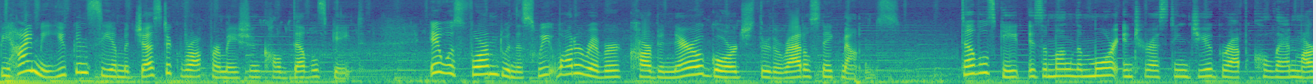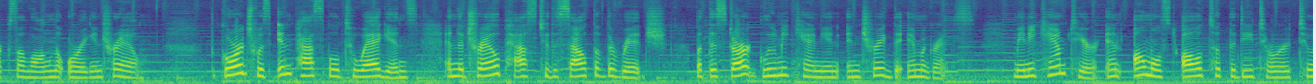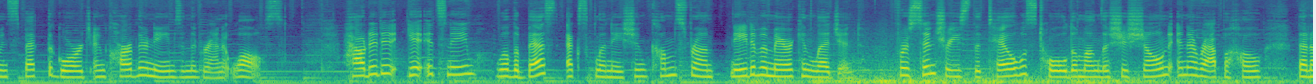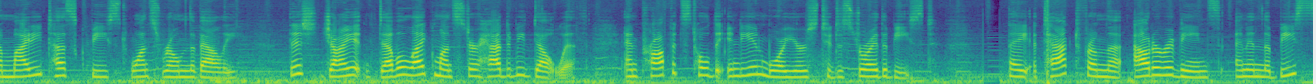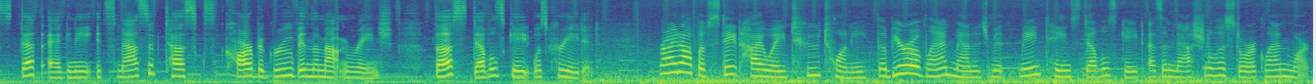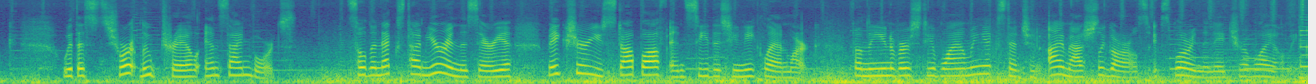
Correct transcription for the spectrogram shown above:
Behind me, you can see a majestic rock formation called Devil's Gate. It was formed when the Sweetwater River carved a narrow gorge through the Rattlesnake Mountains. Devil's Gate is among the more interesting geographical landmarks along the Oregon Trail. The gorge was impassable to wagons and the trail passed to the south of the ridge, but this dark, gloomy canyon intrigued the immigrants. Many camped here and almost all took the detour to inspect the gorge and carve their names in the granite walls. How did it get its name? Well, the best explanation comes from Native American legend. For centuries, the tale was told among the Shoshone and Arapaho that a mighty tusked beast once roamed the valley. This giant devil-like monster had to be dealt with, and prophets told the Indian warriors to destroy the beast. They attacked from the outer ravines, and in the beast's death agony, its massive tusks carved a groove in the mountain range. Thus, Devil's Gate was created. Right off of State Highway 220, the Bureau of Land Management maintains Devil's Gate as a National Historic Landmark with a short loop trail and signboards. So the next time you're in this area, make sure you stop off and see this unique landmark. From the University of Wyoming Extension, I'm Ashley Garles, exploring the nature of Wyoming.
